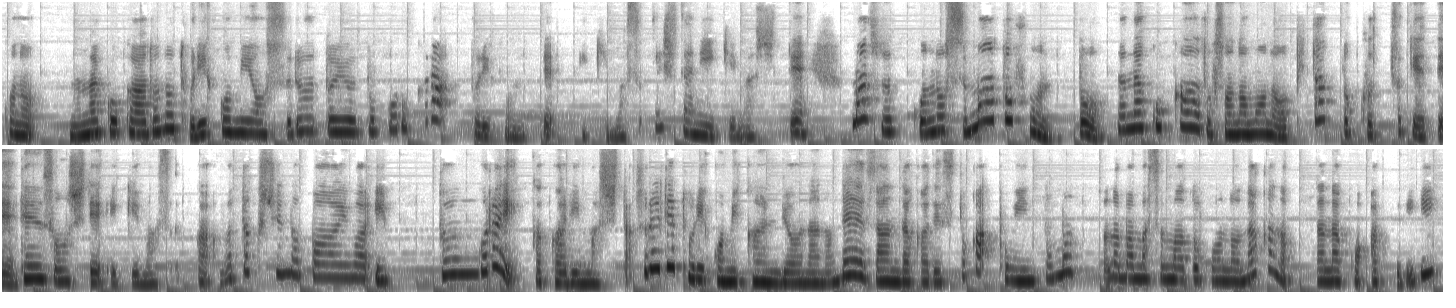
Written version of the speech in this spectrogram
この7個カードの取り込みをするというところから取り込んでいきます。で下に行きまして、まずこのスマートフォンと7個カードそのものをピタッとくっつけて転送していきますが、私の場合は1分ぐらいかかりました。それで取り込み完了なので、残高ですとかポイントもそのままスマートフォンの中の7個アプリに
